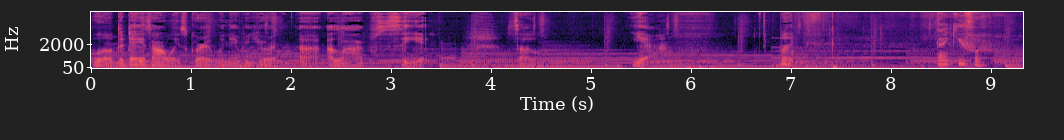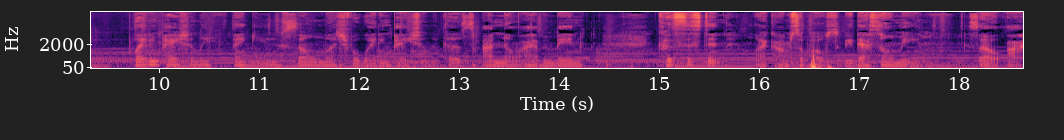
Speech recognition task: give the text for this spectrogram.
well, the day is always great whenever you're uh, alive to see it. So, yeah. But thank you for waiting patiently. Thank you so much for waiting patiently because I know I haven't been consistent like I'm supposed to be. That's on me. So I,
